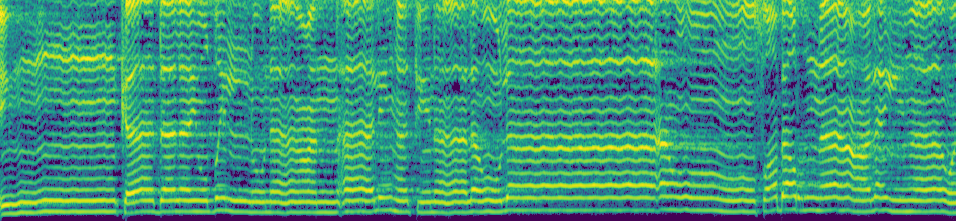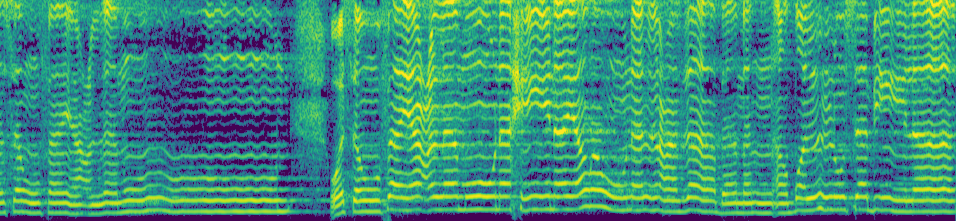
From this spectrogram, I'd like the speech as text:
إن كاد ليضلنا عن آلهتنا لولا أن صبرنا عليها وسوف يعلمون وسوف يعلمون حين يرون العذاب من أضل سبيلا.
